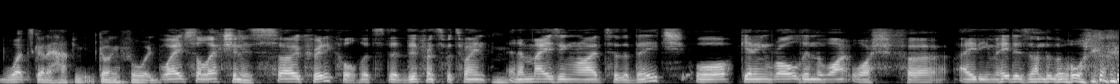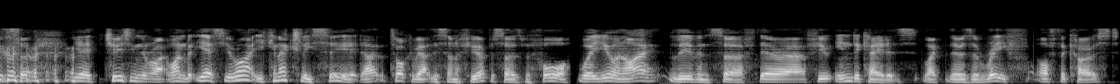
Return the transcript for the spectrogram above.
what's going to happen going forward. Wave selection is so critical. It's the difference between mm. an amazing ride to the beach or getting rolled in the whitewash for 80 meters under the water. so, yeah, choosing the right one. But yes, you're right. You can actually see it. I talked about this on a few episodes before. Where you and I live and surf, there are a few indicators. Like there's a reef off the coast,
